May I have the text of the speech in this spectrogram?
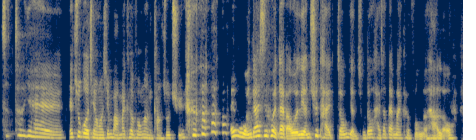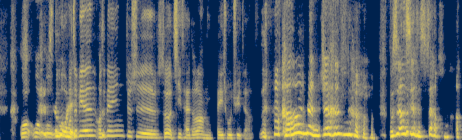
真的耶。哎，出国前我先把麦克风让你扛出去。哎，我应该是会带吧，我连去台中演出都还是要带麦克风了。Hello，我我我 我这边我这边就是所有器材都让你背出去这样子。好 认真的，不是要线上吗？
